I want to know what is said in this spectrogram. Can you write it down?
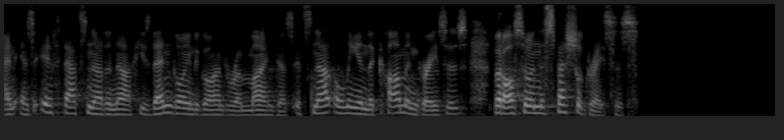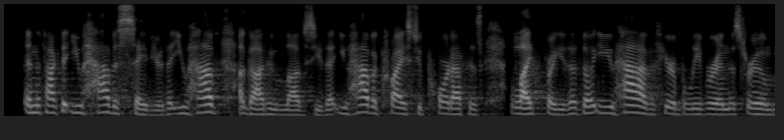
And as if that's not enough, he's then going to go on to remind us it's not only in the common graces, but also in the special graces. And the fact that you have a Savior, that you have a God who loves you, that you have a Christ who poured out his life for you, that you have, if you're a believer in this room,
